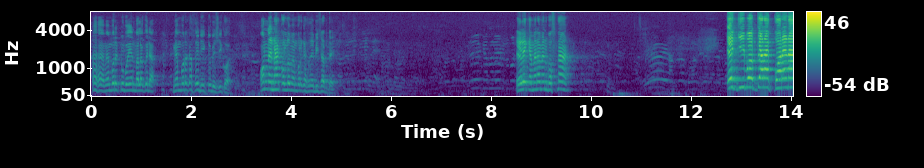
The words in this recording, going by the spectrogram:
হ্যাঁ মেম্বর একটু বইয়েন ভালো করে মেম্বরের কাছে এটি একটু বেশি কয়। অন্যায় না করলেও মেম্বরের কাছে বিচার দেয় এরে ক্যামেরাম্যান, বস না। এই গিবত যারা করে না,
